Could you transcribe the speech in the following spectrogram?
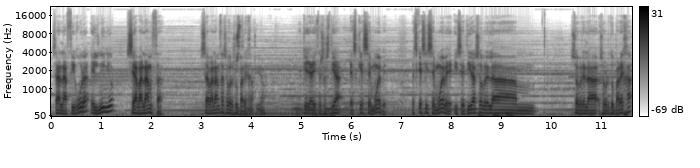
O sea, la figura, el niño, se abalanza. Se abalanza sobre su pareja. Que ya dices, hostia, es que se mueve es que si se mueve y se tira sobre la mm, sobre la sobre tu pareja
